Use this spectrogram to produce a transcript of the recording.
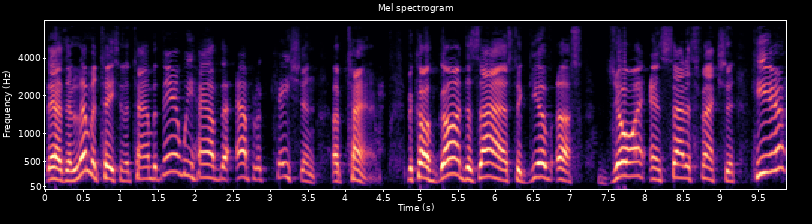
There's a limitation of time, but then we have the application of time. Because God desires to give us joy and satisfaction here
